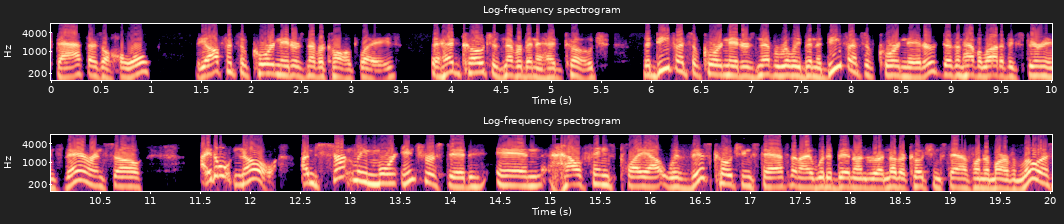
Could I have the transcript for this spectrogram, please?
staff as a whole. The offensive coordinator's never called plays. The head coach has never been a head coach. The defensive coordinator's never really been a defensive coordinator, doesn't have a lot of experience there, and so I don't know. I'm certainly more interested in how things play out with this coaching staff than I would have been under another coaching staff under Marvin Lewis.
